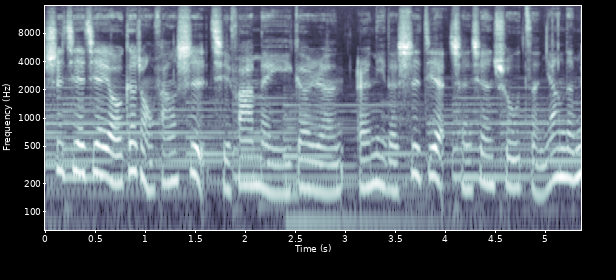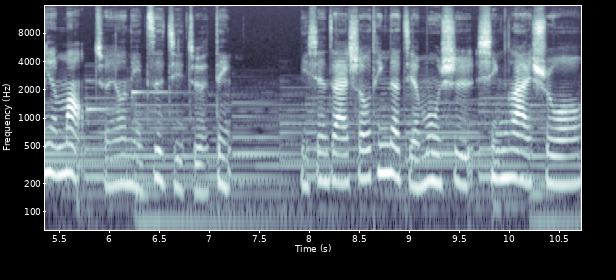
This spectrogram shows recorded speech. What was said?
世界借由各种方式启发每一个人，而你的世界呈现出怎样的面貌，全由你自己决定。你现在收听的节目是《新赖说》。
